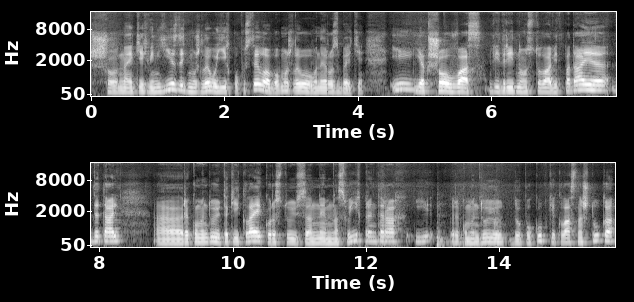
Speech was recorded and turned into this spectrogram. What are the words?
що, на яких він їздить, можливо, їх попустило, або, можливо, вони розбиті. І якщо у вас від рідного стола відпадає деталь, е, рекомендую такий клей, користуюся ним на своїх принтерах і рекомендую до покупки. Класна штука.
